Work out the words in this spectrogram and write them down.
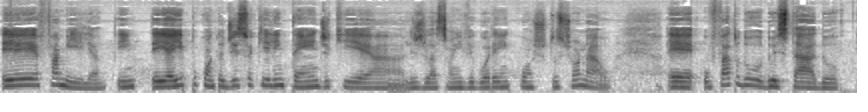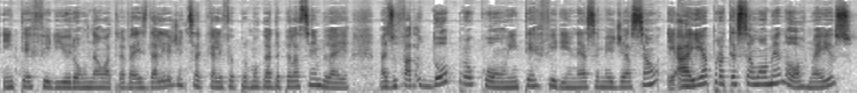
e família. E, e, aí, por conta disso, é que ele entende que a legislação em vigor é inconstitucional. É, o fato do, do, Estado interferir ou não através da lei, a gente sabe que a lei foi promulgada pela Assembleia, mas o fato do PROCON interferir nessa mediação, aí a proteção ao menor, não é isso?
